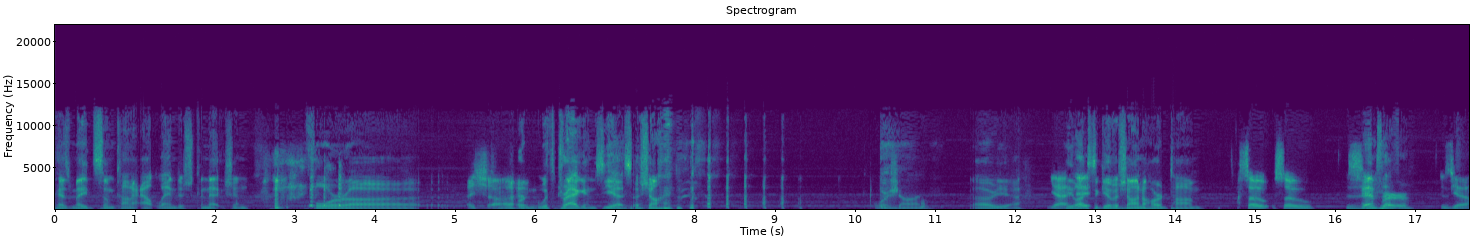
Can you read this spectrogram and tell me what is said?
has made some kind of outlandish connection for uh Hey, or with dragons yes Ashan poor Sean. oh yeah Yeah, he it- likes to give Ashan a hard time So so Zephyr. Zephyr is yeah.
